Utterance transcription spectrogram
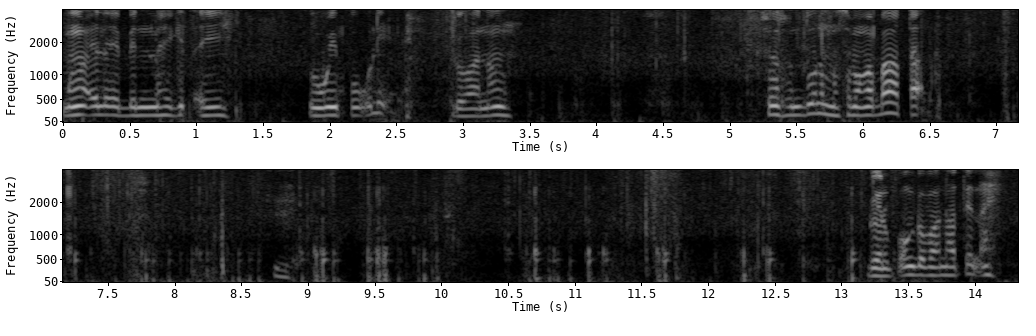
Mga 11 mahigit ay uwi po uli. Gawa ng susundo naman sa mga bata. Hmm. Ganun po ang gawa natin ay.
